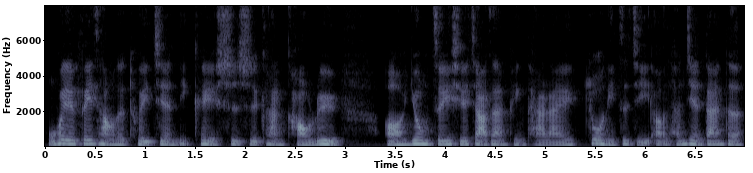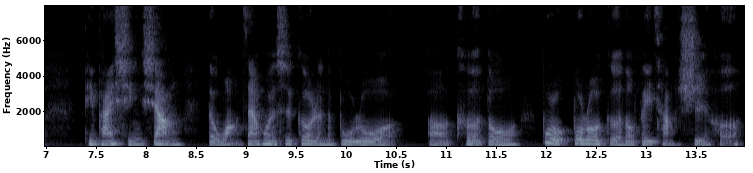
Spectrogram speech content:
我会非常的推荐你可以试试看，考虑呃用这一些架站平台来做你自己呃很简单的品牌形象的网站，或者是个人的部落呃客都布布洛格都非常适合。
